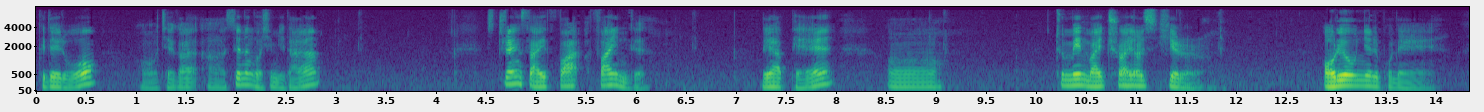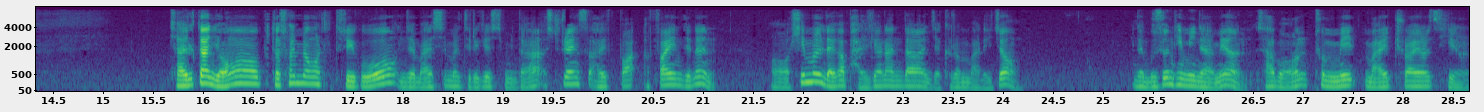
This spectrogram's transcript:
그대로 어, 제가 어, 쓰는 것입니다. Strength I find 내 앞에 어, To meet my trials here 어려운 일을 보내 자 일단 영어부터 설명을 드리고 이제 말씀을 드리겠습니다. Strength I find는 어, 힘을 내가 발견한다 이제 그런 말이죠. 근데 무슨 힘이냐면 4번 to meet my trials here.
